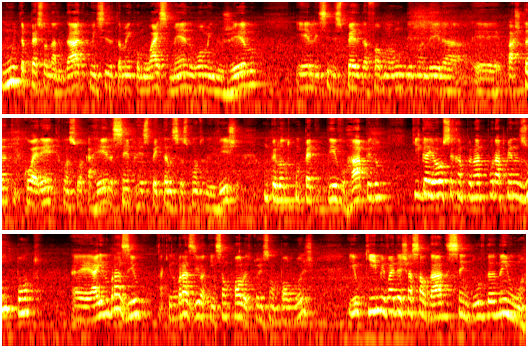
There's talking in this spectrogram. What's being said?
muita personalidade, conhecido também como Iceman, o Homem do Gelo. Ele se despede da Fórmula 1 de maneira é, bastante coerente com a sua carreira, sempre respeitando seus pontos de vista. Um piloto competitivo, rápido, que ganhou o seu campeonato por apenas um ponto é, aí no Brasil, aqui no Brasil, aqui em São Paulo. Estou em São Paulo hoje e o Kimi vai deixar saudades sem dúvida nenhuma.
